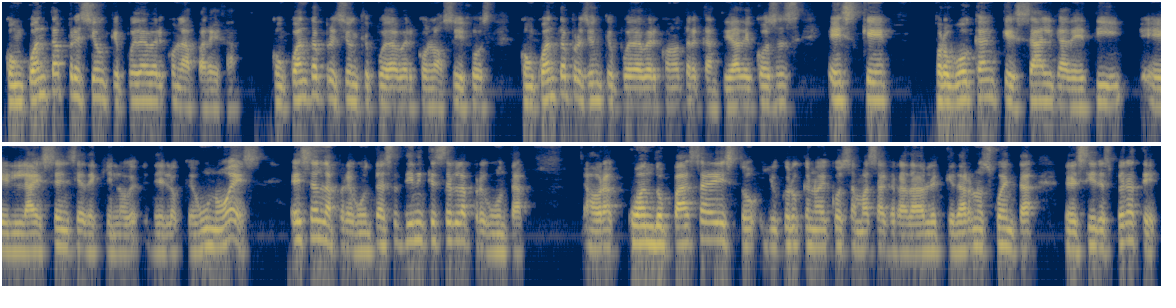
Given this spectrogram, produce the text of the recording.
con cuánta presión que puede haber con la pareja, con cuánta presión que puede haber con los hijos, con cuánta presión que puede haber con otra cantidad de cosas, es que provocan que salga de ti eh, la esencia de, quien lo, de lo que uno es. Esa es la pregunta, esa tiene que ser la pregunta. Ahora, cuando pasa esto, yo creo que no hay cosa más agradable que darnos cuenta de decir, espérate,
